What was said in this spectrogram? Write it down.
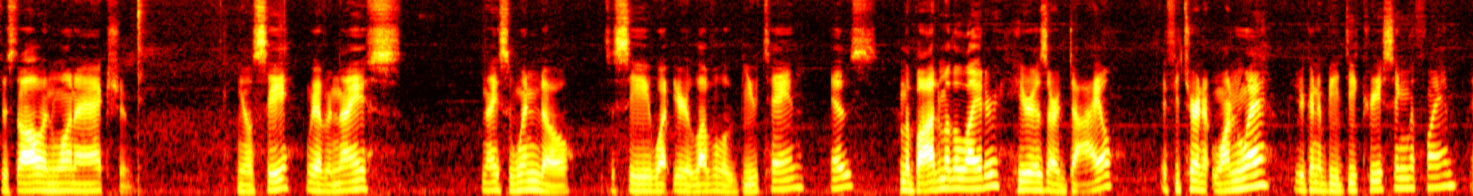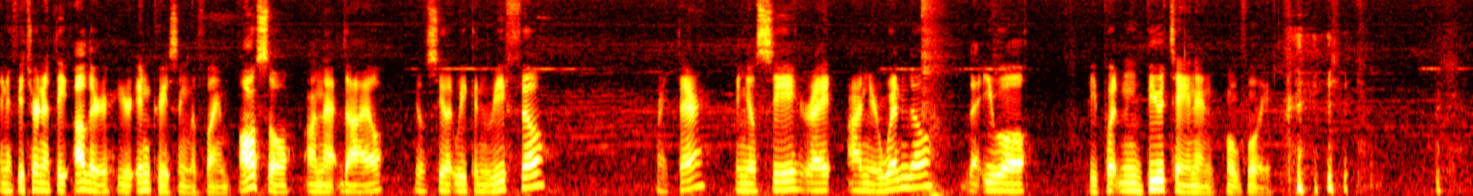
just all in one action. You'll see we have a nice, nice window to see what your level of butane is. On the bottom of the lighter, here is our dial. If you turn it one way, you're going to be decreasing the flame, and if you turn it the other, you're increasing the flame. Also on that dial, you'll see that we can refill right there, and you'll see right on your window that you will be putting butane in, hopefully.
